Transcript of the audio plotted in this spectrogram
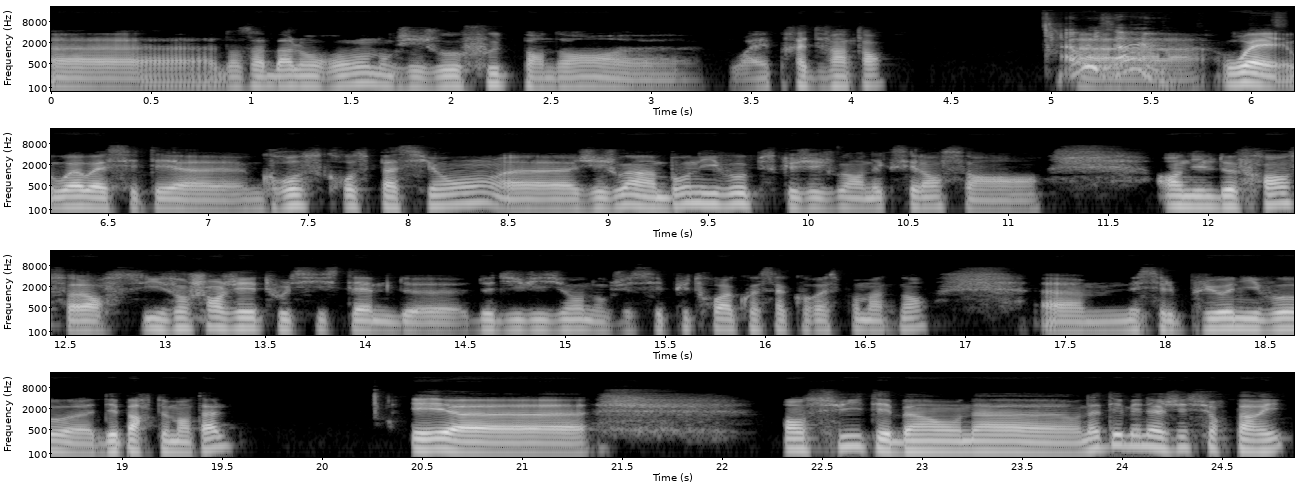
euh, dans un ballon rond. Donc, j'ai joué au foot pendant euh, ouais, près de 20 ans. Ah oui, même. Euh, ouais, ouais, ouais, c'était euh, grosse, grosse passion. Euh, j'ai joué à un bon niveau puisque j'ai joué en excellence en, en Île-de-France. Alors, ils ont changé tout le système de, de division, donc je sais plus trop à quoi ça correspond maintenant, Euh, mais c'est le plus haut niveau départemental. Et ensuite, eh ben, on a, on a déménagé sur Paris,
